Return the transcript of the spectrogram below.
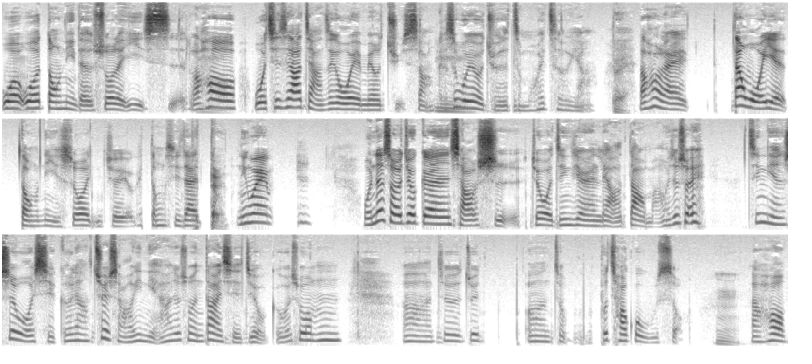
我我懂你的说的意思。然后我其实要讲这个，我也没有沮丧，可是我有觉得怎么会这样？对。然后后来，但我也懂你说，你觉得有个东西在等，因为。我那时候就跟小史，就我经纪人聊到嘛，我就说，哎、欸，今年是我写歌量最少一年。他就说，你到底写几首歌？我说，嗯，嗯、呃，就是最，嗯，就不超过五首。嗯，然后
